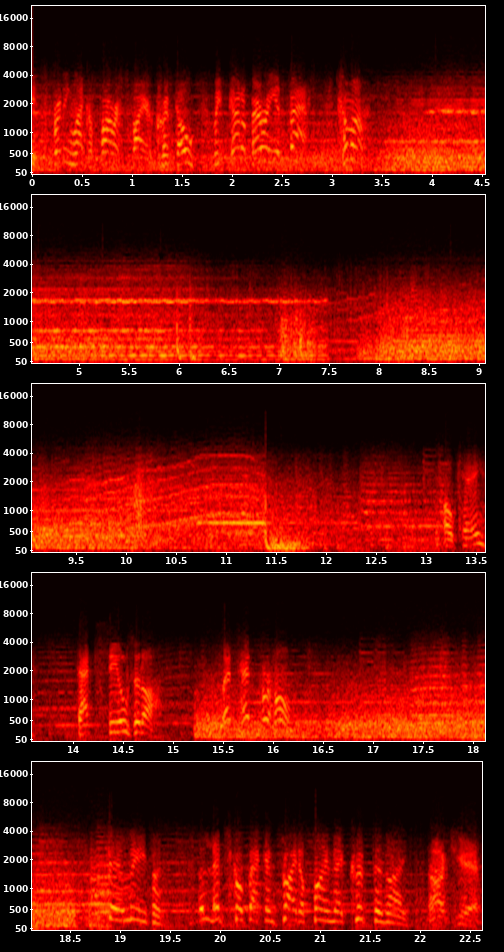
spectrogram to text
It's spreading like a forest fire, Krypto. We've got to bury it fast. Come on. Okay, that seals it off. Let's head for home. They're leaving. Let's go back and try to find that kryptonite. Not yet.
